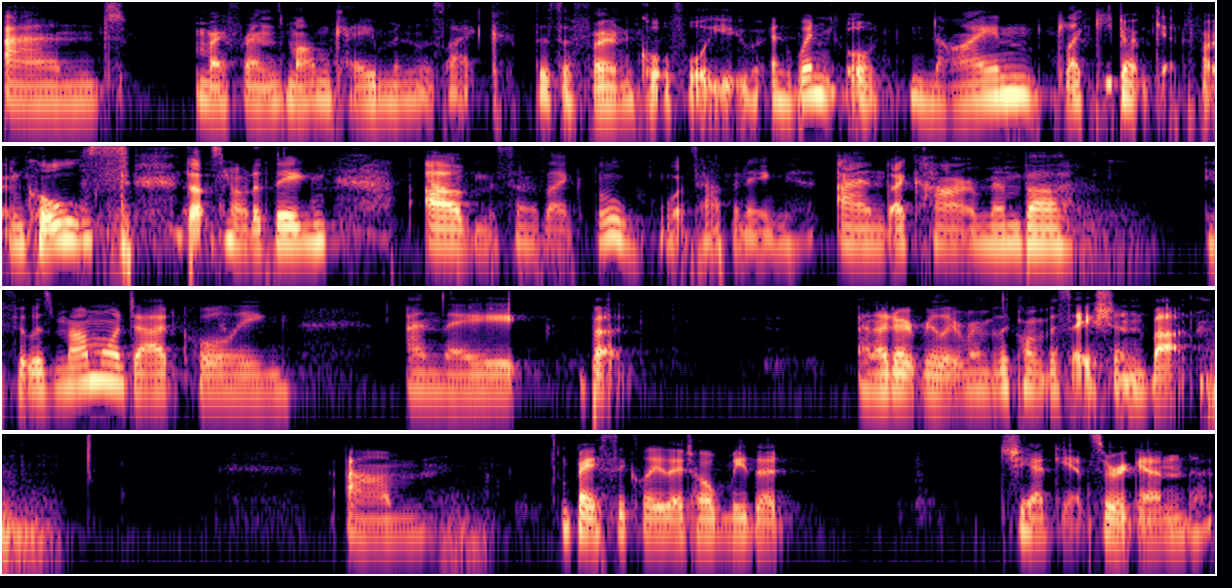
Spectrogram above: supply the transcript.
and my friend's mum came and was like, "There's a phone call for you." And when you're nine, like you don't get phone calls. That's not a thing. Um, so I was like, "Oh, what's happening?" And I can't remember if it was mum or dad calling, and they, but, and I don't really remember the conversation, but um, basically they told me that she had cancer again.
